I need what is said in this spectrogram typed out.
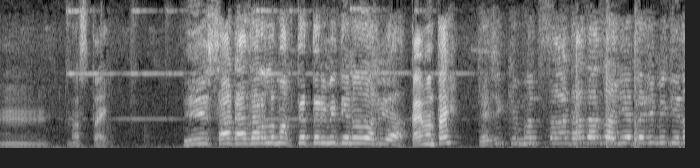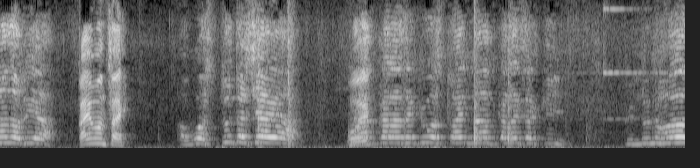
हम्म मस्त आहे. ही साठ हजाराला मागतात तरी मी देणार झालो या काय म्हणताय? त्याची किंमत साठ हजार झाली आहे तरी मी देणार झालो या काय म्हणताय? वस्तू तशी आहे. या होय. नाद करायसारखी वस्तू आहे नाद करायसारखी. पिल्लून हो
